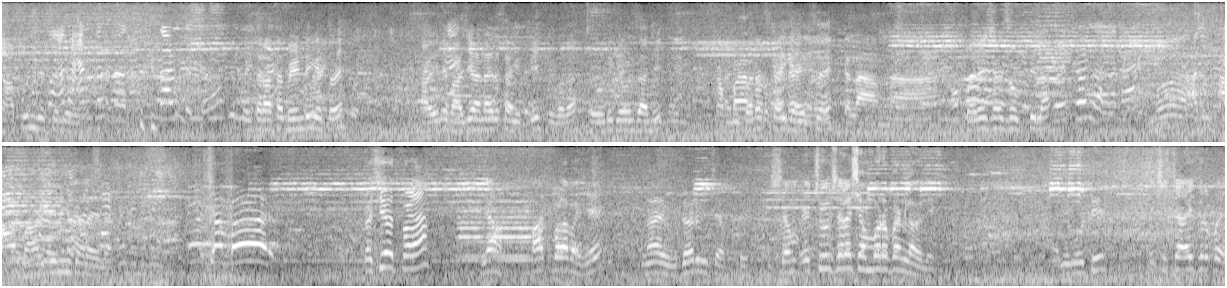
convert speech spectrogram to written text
कापून देतो तर आता भेंडी घेतोय. आईने भाजी आणायला सांगितली. हे बघा एवढी घेऊन झाली. बरंच काही घ्यायचं आहे. त्याला परेश आहे सोबतीला. बार्गेनिंग करायला. कशी आहेत फळा या पाच फळा पाहिजे. नाही दर विचारते शं एकशे वीसला शंभर रुपयाने लावले. आणि मोठी? एकशे चाळीस रुपये.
